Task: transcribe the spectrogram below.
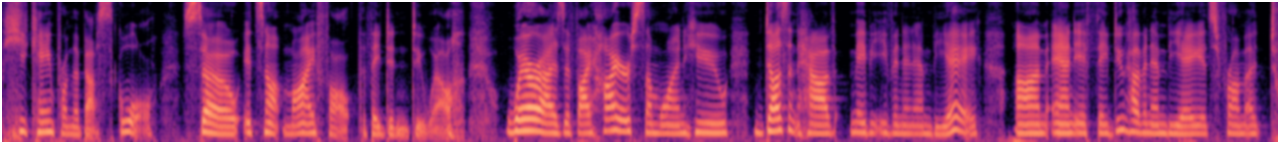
he came from the best school. So it's not my fault that they didn't do well. Whereas if I hire someone who doesn't have maybe even an MBA, um, and if they do have an MBA, it's from a, t-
